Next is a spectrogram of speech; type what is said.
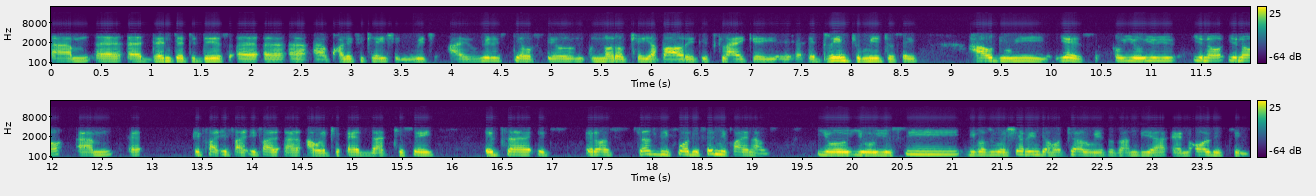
um, uh, uh, dented this uh, uh, uh, qualification, which I really still feel not okay about it. It's like a, a dream to me to say, how do we? Yes, you you you know you know um, uh, if I if I if I, I were to add that to say, it's uh, it's it was just before the semi-finals you you you see because we were sharing the hotel with Zambia and all these teams.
